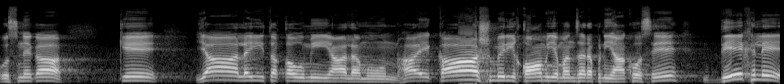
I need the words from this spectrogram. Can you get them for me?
उसने कहा कि या लई तकौमी यालमून। हाय काश मेरी कौम ये मंज़र अपनी आँखों से देख ले।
